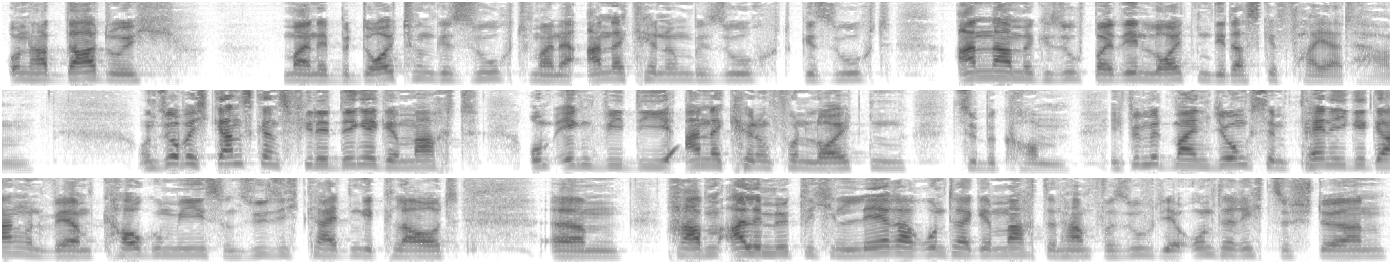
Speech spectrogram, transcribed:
und habe dadurch meine Bedeutung gesucht, meine Anerkennung besucht, gesucht, Annahme gesucht bei den Leuten, die das gefeiert haben. Und so habe ich ganz, ganz viele Dinge gemacht, um irgendwie die Anerkennung von Leuten zu bekommen. Ich bin mit meinen Jungs im Penny gegangen und wir haben Kaugummis und Süßigkeiten geklaut, ähm, haben alle möglichen Lehrer runtergemacht und haben versucht, ihr Unterricht zu stören.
